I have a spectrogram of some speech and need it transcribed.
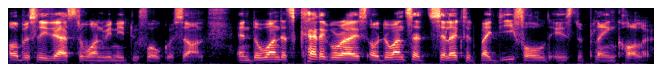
Obviously, that's the one we need to focus on. And the one that's categorized, or the ones that's selected by default is the plain color.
